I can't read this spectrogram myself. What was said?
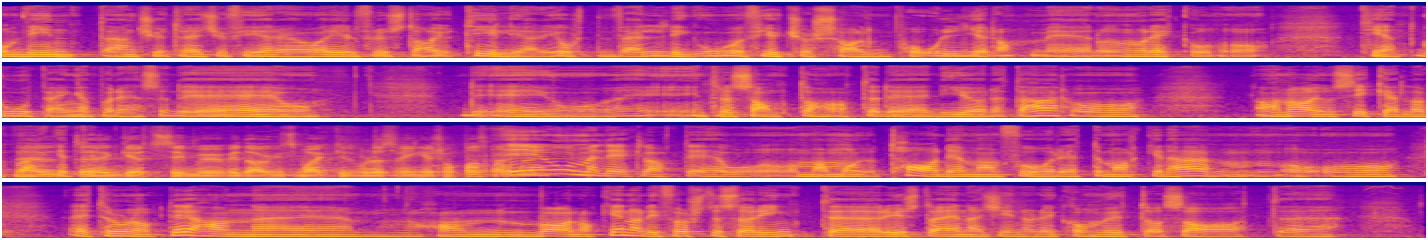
og vinteren 23-24. Og Arild Frustad har jo tidligere gjort veldig gode future-salg på olje da, med Noreco og tjent gode penger på det. Så det er jo, det er jo interessant da, at det, de gjør dette her. og han har jo sikkert lagt merke til Det er jo et gutsy move i dagens marked hvor det svinger såpass, kanskje? Jo, men det er klart det. Og man må jo ta det man får i dette markedet her. Og, og, jeg tror nok det. Han, eh, han, var nok en av de første som ringte Rystad Energi når de kom ut og sa at uh,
